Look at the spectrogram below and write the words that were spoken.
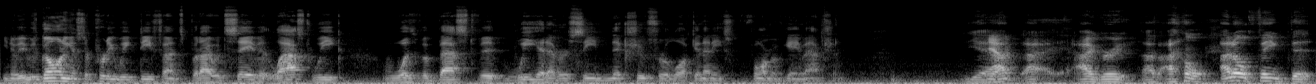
you know he was going against a pretty weak defense. But I would say that last week was the best that we had ever seen Nick Schuessler look in any form of game action. Yeah, yeah. I, I, I, agree. I, I don't I don't think that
